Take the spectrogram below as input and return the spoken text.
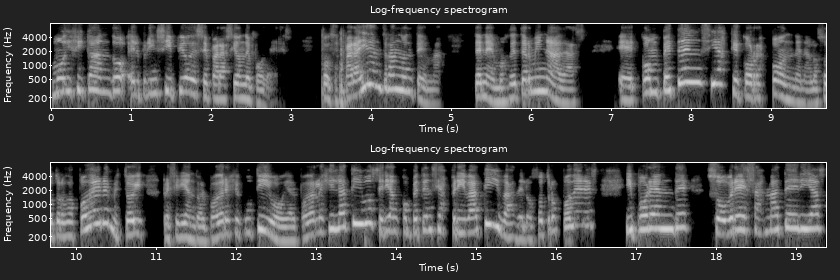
modificando el principio de separación de poderes. Entonces, para ir entrando en tema, tenemos determinadas eh, competencias que corresponden a los otros dos poderes, me estoy refiriendo al Poder Ejecutivo y al Poder Legislativo, serían competencias privativas de los otros poderes y por ende sobre esas materias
